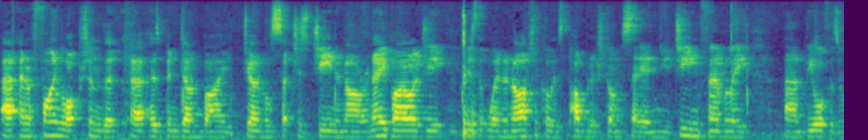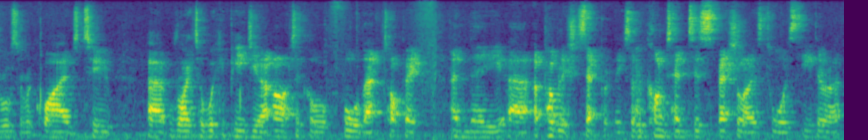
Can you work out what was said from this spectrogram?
Uh, and a final option that uh, has been done by journals such as Gene and RNA Biology is that when an article is published on, say, a new gene family, um, the authors are also required to uh, write a Wikipedia article for that topic and they uh, are published separately. So the content is specialized towards either a,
